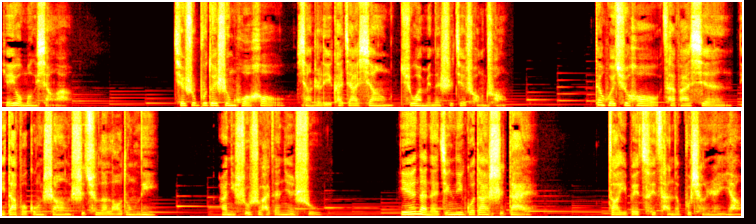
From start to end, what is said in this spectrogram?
也有梦想啊。结束部队生活后，想着离开家乡去外面的世界闯闯，但回去后才发现，你大伯工伤失去了劳动力，而你叔叔还在念书，爷爷奶奶经历过大时代，早已被摧残的不成人样。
